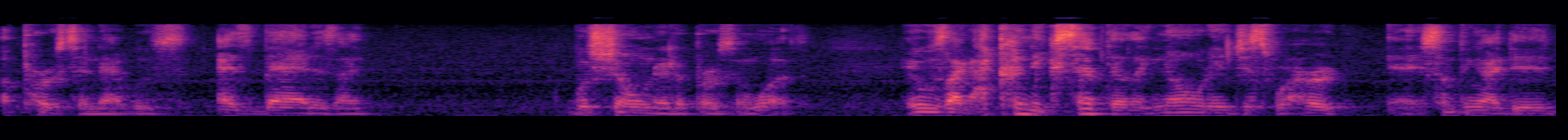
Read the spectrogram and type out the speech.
a person that was as bad as I was shown that a person was. It was like I couldn't accept that. Like no, they just were hurt. It's something I did.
